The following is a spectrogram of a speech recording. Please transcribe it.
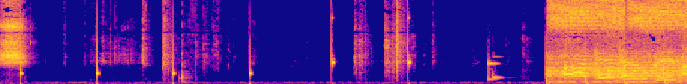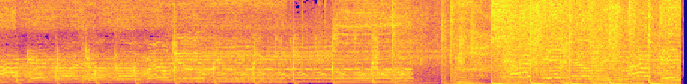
Shh.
